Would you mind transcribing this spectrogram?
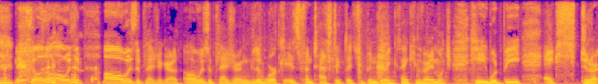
Nicole, always a, always a pleasure, girl. Always a pleasure. And the work is fantastic that you've been doing. Thank you very much. He would be extra,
